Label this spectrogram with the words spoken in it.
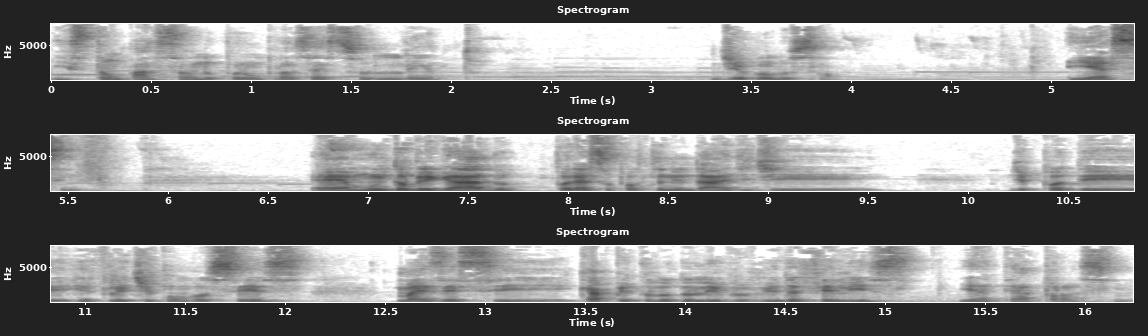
e estão passando por um processo lento de evolução. E é assim. É, muito obrigado por essa oportunidade de, de poder refletir com vocês mais esse capítulo do livro Vida Feliz e até a próxima.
